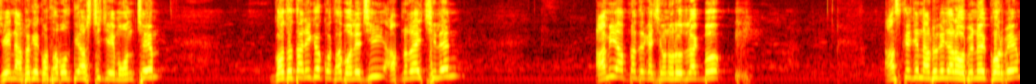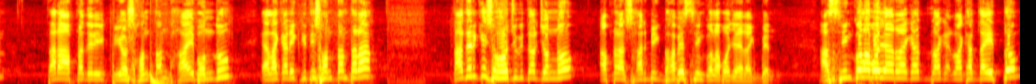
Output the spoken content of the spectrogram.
যে নাটকে কথা বলতে আসছি, যে মঞ্চে গত তারিখেও কথা বলেছি, আপনারাই ছিলেন আমি আপনাদের কাছে অনুরোধ রাখব, আজকে যে নাটকে যারা অভিনয় করবে, তারা আপনাদের এই প্রিয় সন্তান, ভাই, বন্ধু, এলাকারই কৃতি সন্তান তারা, তাদেরকে সহযোগিতার জন্য আপনারা সার্বিকভাবে শৃঙ্খলা বজায় রাখবেন। আর শৃঙ্খলা বজায় রাখার রাখা- রাখার দায়িত্ব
